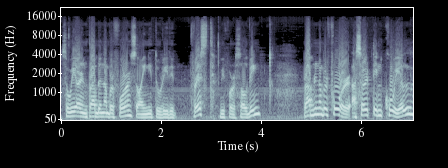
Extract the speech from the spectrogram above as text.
So we are in problem number 4, so I need to read it first before solving. Problem number 4, a certain coil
